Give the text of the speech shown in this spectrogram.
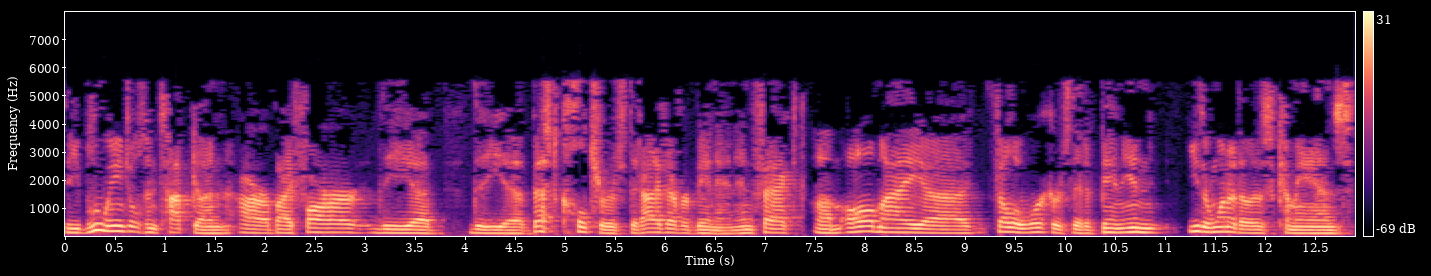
the Blue Angels and Top Gun are by far the uh, the uh, best cultures that I've ever been in. In fact, um, all my uh, fellow workers that have been in either one of those commands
